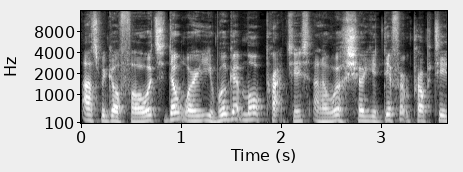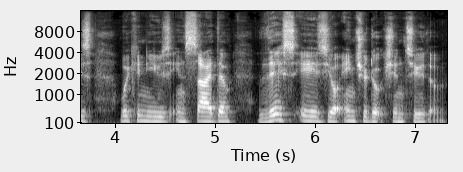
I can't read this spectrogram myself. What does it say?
as we go forward, so don't worry, you will get more practice and I will show you different properties we can use inside them. This is your introduction to them.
